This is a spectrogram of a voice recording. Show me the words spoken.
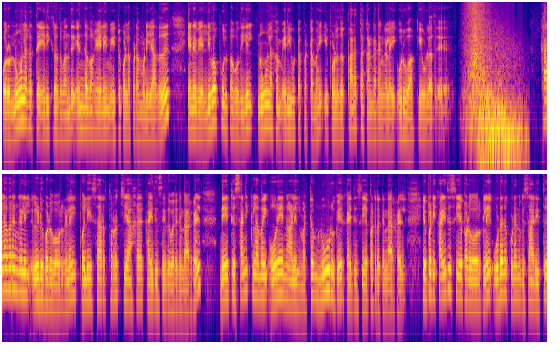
ஒரு நூலகத்தை எரிக்கிறது வந்து எந்த வகையிலையும் ஏற்றுக்கொள்ளப்பட முடியாதது. எனவே லிவர்பூல் பகுதியில் நூலகம் எரியூட்டப்பட்டமை இப்பொழுது பலத்த கண்டனங்களை உருவாக்கியுள்ளது. கலவரங்களில் ஈடுபடுபவர்களை போலீசார் தொடர்ச்சியாக கைது செய்து வருகின்றார்கள். நேற்று சனிக்கிழமை ஒரே நாளில் மட்டும் நூறு பேர் கைது செய்யப்பட்டிருக்கின்றார்கள். இப்படி கைது செய்யப்படுபவர்களை உடனுக்குடன் விசாரித்து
